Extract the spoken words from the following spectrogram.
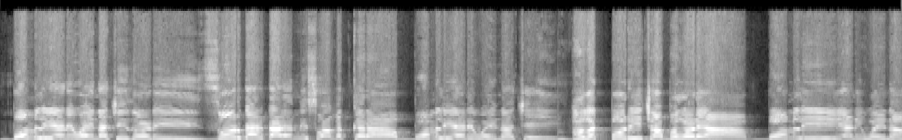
बोमली आणि वैनाची जोडी. जोरदार टाळ्यांनी स्वागत करा बोमली आणि वैनाचे. भगतपोरीच्या भगड्या बोमली आणि वैना.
